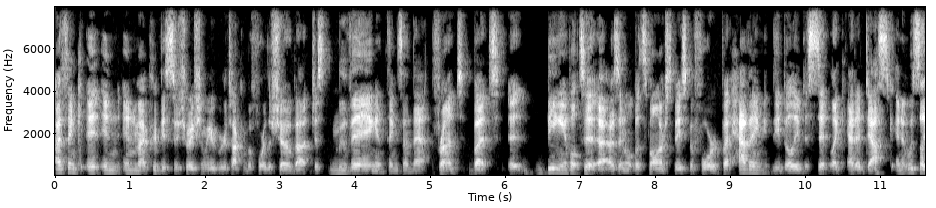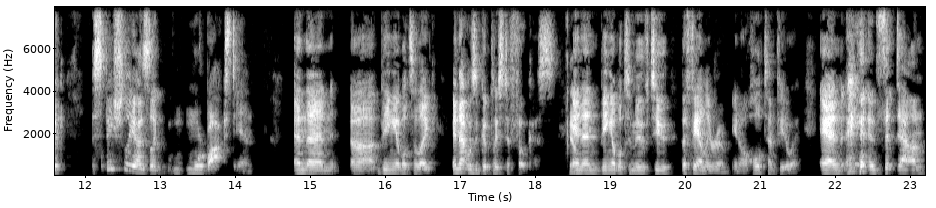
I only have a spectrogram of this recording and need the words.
I think in in my previous situation we were talking before the show about just moving and things on that front but uh, being able to i was in a little bit smaller space before but having the ability to sit like at a desk and it was like especially i was like more boxed in. And then uh, being able to like and that was a good place to focus. Yep. and then being able to move to the family room you know a whole 10 feet away and and sit down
